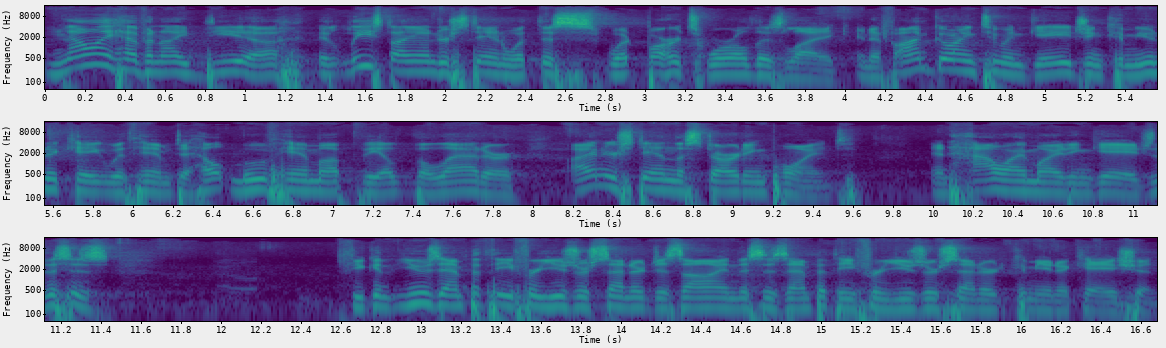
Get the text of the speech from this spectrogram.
now I have an idea, at least I understand what this what Bart's world is like. And if I'm going to engage and communicate with him to help move him up the, the ladder, I understand the starting point and how I might engage. This is if you can use empathy for user-centered design, this is empathy for user-centered communication.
